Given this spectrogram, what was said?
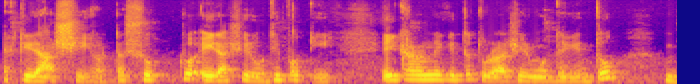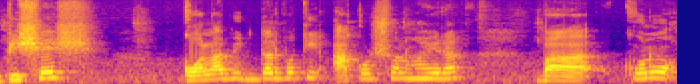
একটি রাশি, অর্থাৎ শুক্র এই রাশির অধিপতি, এই কারণে কিন্তু তুলারাশির মধ্যে কিন্তু বিশেষ কলাবিদ্যার প্রতি আকর্ষণ হয় এরা বা কোনো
